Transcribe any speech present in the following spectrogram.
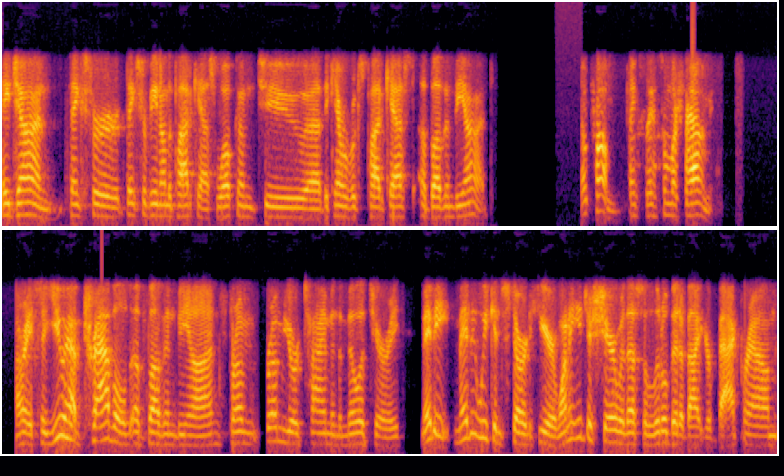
Hey John, thanks for thanks for being on the podcast. Welcome to uh, the Cameron Brooks podcast, Above and Beyond. No problem. Thanks. Thanks so much for having me. All right, so you have traveled above and beyond from from your time in the military maybe maybe we can start here. Why don't you just share with us a little bit about your background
